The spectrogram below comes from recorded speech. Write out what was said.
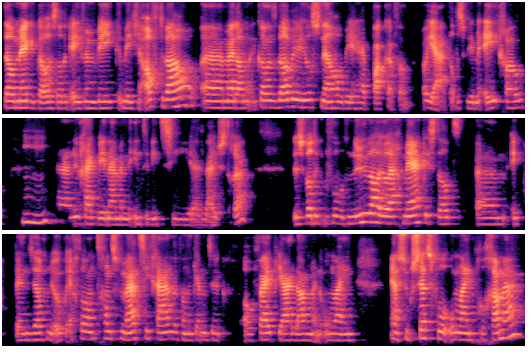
dan merk ik wel eens dat ik even een week een beetje afdwaal. Uh, maar dan kan het wel weer heel snel weer herpakken van, oh ja, dat is weer mijn ego. Mm nu ga ik weer naar mijn intuïtie uh, luisteren. Dus wat ik bijvoorbeeld nu wel heel erg merk is dat um, ik ben zelf nu ook echt wel een transformatie gaande. Van ik heb natuurlijk al vijf jaar lang een online, ja, succesvol online programma.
